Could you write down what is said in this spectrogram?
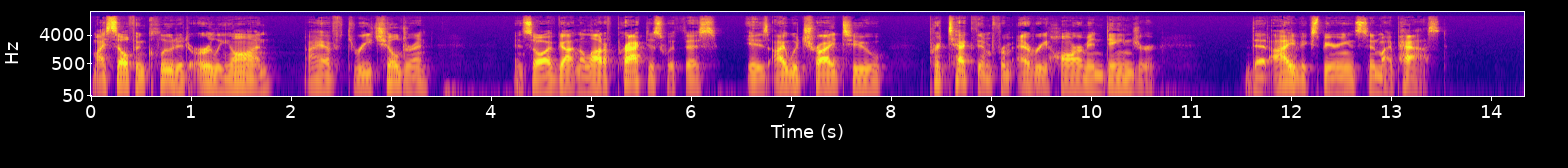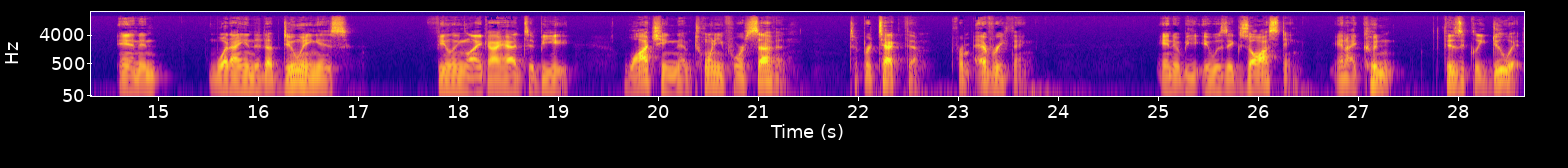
myself included early on, I have three children, and so I've gotten a lot of practice with this, is I would try to protect them from every harm and danger that I've experienced in my past. And in what I ended up doing is feeling like I had to be watching them 24/7 to protect them from everything. And it be it was exhausting and I couldn't physically do it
